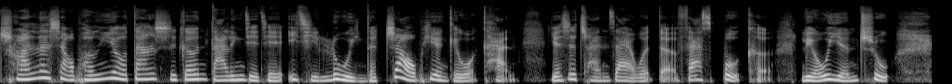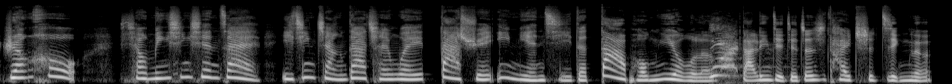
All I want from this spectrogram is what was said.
传了小朋友当时跟达玲姐姐一起录影的照片给我看，也是传在我的 Facebook 留言处，然后。小明星现在已经长大，成为大学一年级的大朋友了。达令姐姐真是太吃惊了，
